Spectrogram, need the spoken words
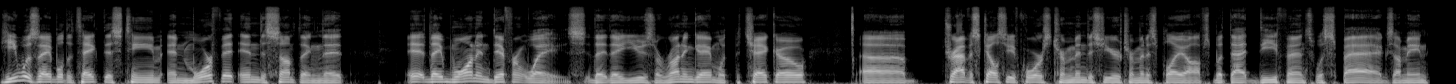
he was able to take this team and morph it into something that it, they won in different ways. They, they used a running game with Pacheco. Uh, Travis Kelce, of course, tremendous year, tremendous playoffs, but that defense was Spags. I mean,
